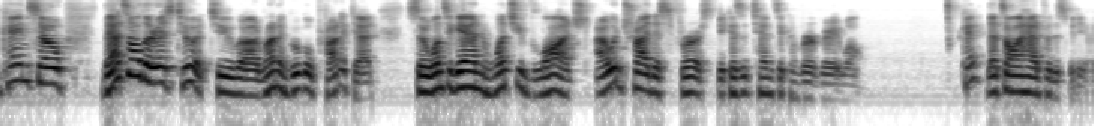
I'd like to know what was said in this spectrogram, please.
Okay, and so that's all there is to it to uh, run a Google product ad. So once again, once you've launched, I would try this first because it tends to convert very well. Okay, that's all I had for this video.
